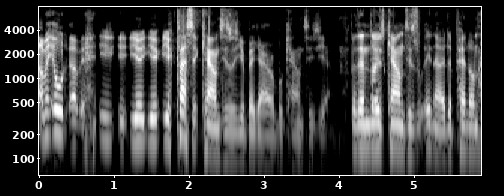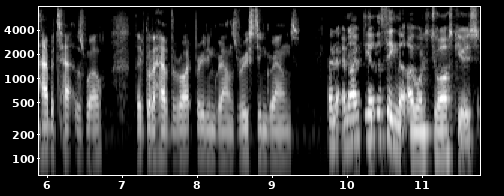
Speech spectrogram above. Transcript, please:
I mean, all, I mean your, your, your classic counties are your big arable counties, yeah. But then those counties, you know, depend on habitat as well. They've got to have the right breeding grounds, roosting grounds. And, and I, the other thing that I wanted to ask you is,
